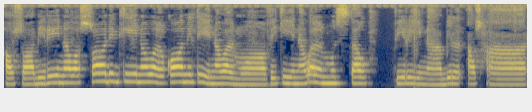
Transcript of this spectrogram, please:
as-sabirina was-sadiqina wal qanitina wal muwafiqina wal mustaghfirina bil ashar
